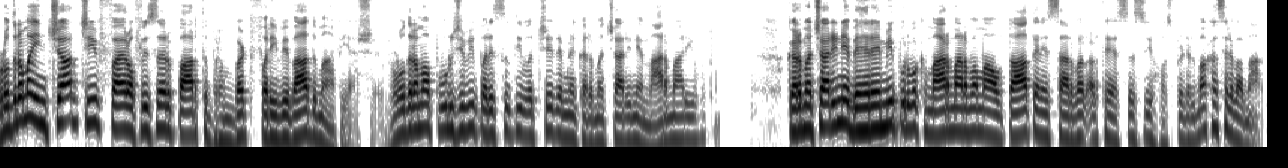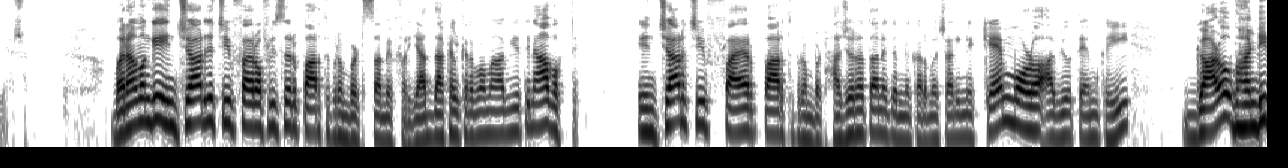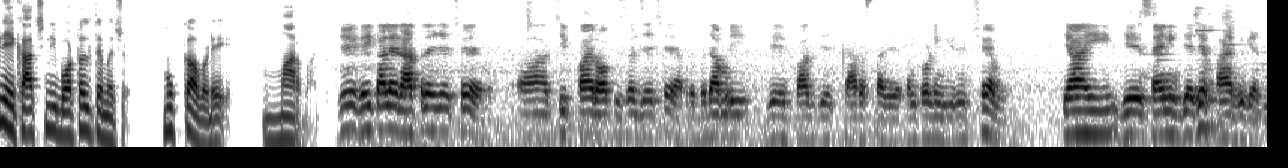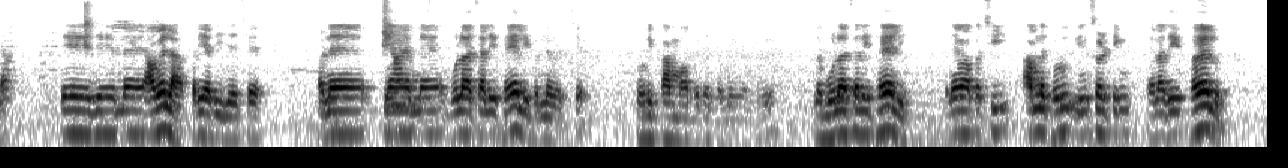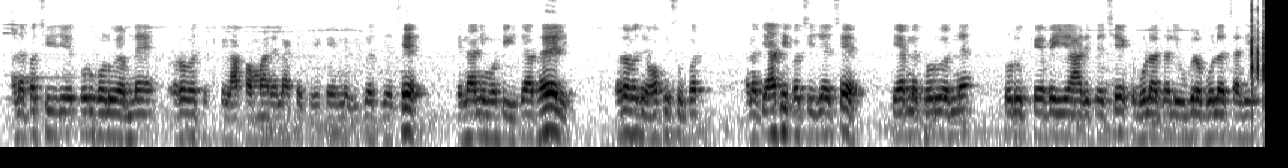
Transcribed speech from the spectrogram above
વડોદરામાં incharge chief fire officer Parth Brahmbhatt ફરી વિવાદમાં આવ્યા છે. વડોદરામાં પૂર જેવી પરિસ્થિતિ વચ્ચે તેમણે કર્મચારીને માર માર્યો હતો. કર્મચારીને બેરહેમીપૂર્વક માર મારવામાં આવતા તેને સારવાર અર્થે એસએસસી હોસ્પિટલમાં ખસેડવામાં આવ્યા છે. બનાવ અંગે incharge chief fire officer Parth Brahmbhatt સામે ફરિયાદ દાખલ કરવામાં આવી હતી અને આ વખતે incharge chief fire Parth Brahmbhatt હાજર હતા અને તેમને કર્મચારીને કેમ મોડો આવ્યો તેમ કહી ગાળો ભાંડીને કાચની બોટલ તેમજ મુક્કા વડે માર માર્યો. જે ગઈકાલે રાત્રે જે છે ચીફ ફાયર ઓફિસર જે છે, આપણે બદામડી જે ભાગ જે ચાર રસ્તા જે કંટ્રોલિંગ યુનિટ છે એમ ત્યાં જે સૈનિક જે છે, ફાયર બ્રિગેડના, એ જે એમને આવેલા ફરિયાદી જે છે, અને ત્યાં એમને બોલાચાલી થયેલી બંને વચ્ચે, થોડી કામ બાબતે ગમી હતું એટલે બોલાચાલી થયેલી, અને એમાં પછી આમને થોડું ઇન્સલ્ટિંગ એનાથી થયેલું, અને પછી જે થોડું ઘણું એમને બરાબર છે કે લાફા મારેલા કે જે કંઈ એમને વિગત જે છે, એ નાની મોટી ઈજા થયેલી, બરાબર છે, ઓફિસ ઉપર. અને ત્યાંથી પછી જે છે તે એમને થોડું એમને થોડું કે ભાઈ આ રીતે છે કે બોલાચાલી ઉગ્ર બોલાચાલી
